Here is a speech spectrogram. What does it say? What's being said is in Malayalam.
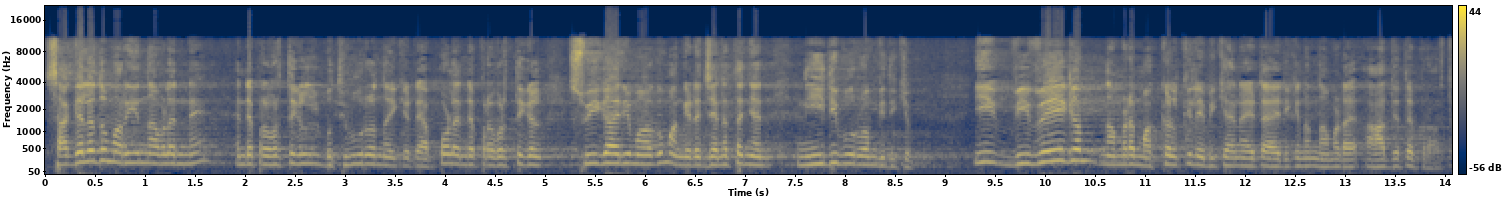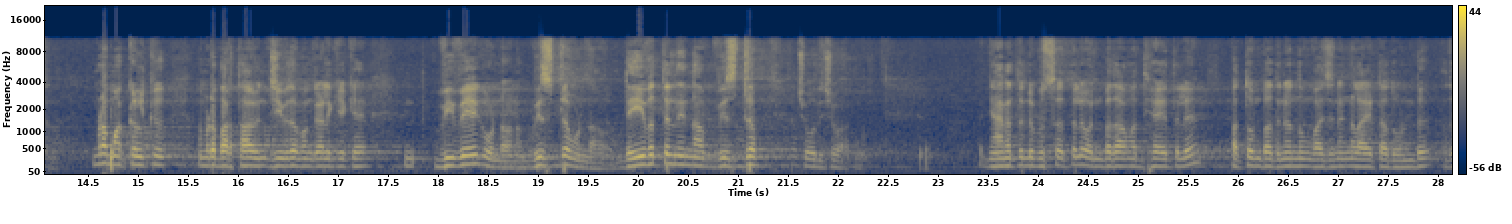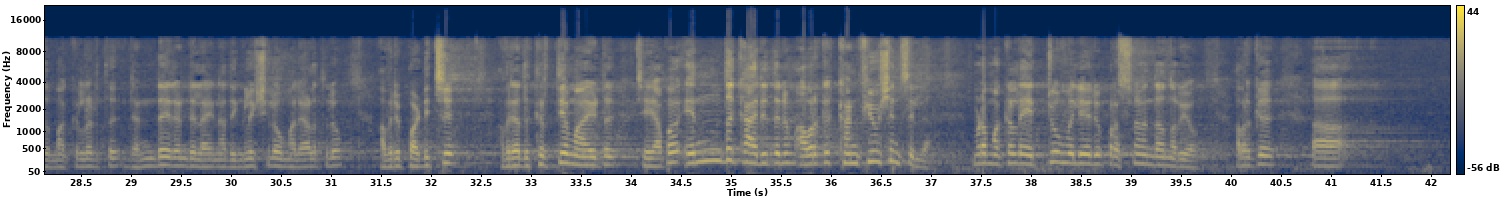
സകലതും അറിയുന്ന അവൾ എന്നെ എന്റെ പ്രവൃത്തികളിൽ ബുദ്ധിപൂർവം നയിക്കട്ടെ. അപ്പോൾ എന്റെ പ്രവൃത്തികൾ സ്വീകാര്യമാകും. അങ്ങയുടെ ജനത്തെ ഞാൻ നീതിപൂർവം വിധിക്കും. ഈ വിവേകം നമ്മുടെ മക്കൾക്ക് ലഭിക്കാനായിട്ടായിരിക്കണം നമ്മുടെ ആദ്യത്തെ പ്രാർത്ഥന. നമ്മുടെ മക്കൾക്ക് നമ്മുടെ ഭർത്താവിൻ ജീവിത പങ്കാളിക്കൊക്കെ വിവേകം ഉണ്ടാവണം വിസ്ഡം ഉണ്ടാവണം. ദൈവത്തിൽ നിന്ന് ആ വിസ്ഡം ചോദിച്ചു വാങ്ങണം. ജ്ഞാനത്തിന്റെ പുസ്തകത്തിൽ ഒൻപതാം അധ്യായത്തിൽ പത്തും പതിനൊന്നും വചനങ്ങളായിട്ട് അതുണ്ട്. അത് മക്കളുടെ അടുത്ത് രണ്ട് രണ്ട് ലൈൻ അത് ഇംഗ്ലീഷിലോ മലയാളത്തിലോ അവർ പഠിച്ച് അവരത് കൃത്യമായിട്ട് ചെയ്യുക അപ്പോൾ എന്ത് കാര്യത്തിനും അവർക്ക് കൺഫ്യൂഷൻസ് ഇല്ല. നമ്മുടെ മക്കളുടെ ഏറ്റവും വലിയൊരു പ്രശ്നം എന്താണെന്നറിയോ? അവർക്ക്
